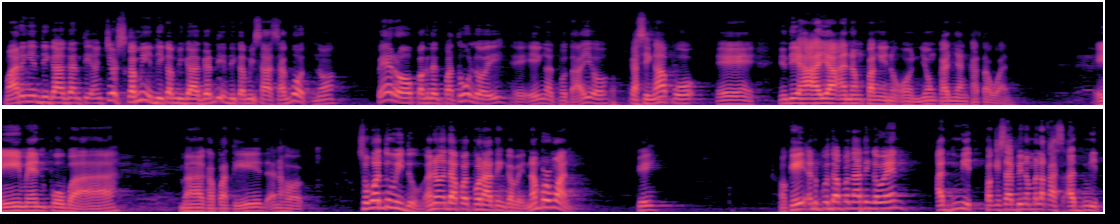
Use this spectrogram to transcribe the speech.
Maring hindi gaganti ang church. Kami, hindi kami gaganti, hindi kami sasagot. No? Pero pag nagpatuloy, eh, ingat po tayo. Kasi nga po, eh, hindi hahayaan ng Panginoon yung kanyang katawan. Amen po ba? Mga kapatid, ano? So what do we do? Ano ang dapat po natin gawin? Number one, okay? Okay, ano po dapat natin gawin? Admit. Pakisabi ng malakas, admit.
